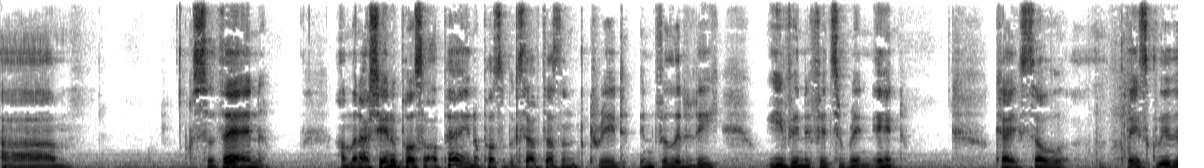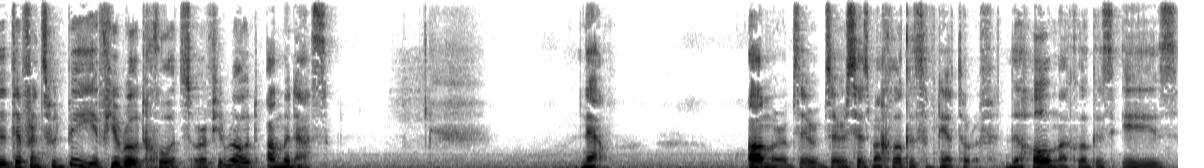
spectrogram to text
Um, so then, Amana Shenu Posal Peh, Shenu Posal B'Ksav doesn't create invalidity even if it's written in. Okay, so basically the difference would be if you wrote chutz or if you wrote amanas. Now, Amr Abzer Abzer says machlokas of Torah. The whole machlokas is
